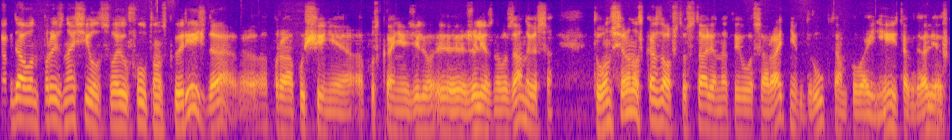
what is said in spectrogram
когда он произносил свою фултонскую речь, да, про опущение, опускание железного занавеса, то он все равно сказал, что Сталин это его соратник, друг там по войне и так далее.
